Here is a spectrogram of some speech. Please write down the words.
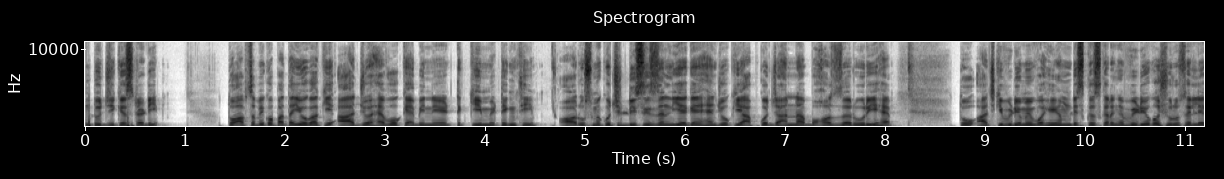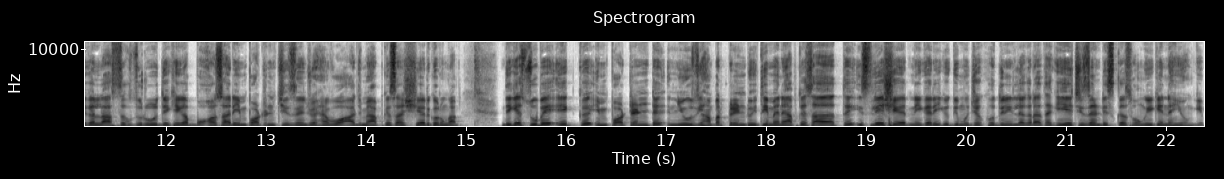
टू जीके स्टडी। तो आप सभी को पता ही होगा कि आज जो है वो कैबिनेट की मीटिंग थी और उसमें कुछ डिसीज़न लिए गए हैं जो कि आपको जानना बहुत ज़रूरी है। तो आज की वीडियो में वही हम डिस्कस करेंगे। वीडियो को शुरू से लेकर लास्ट तक ज़रूर देखिएगा। बहुत सारी इंपॉर्टेंट चीज़ें जो हैं वो आज मैं आपके साथ शेयर करूँगा। देखिए, सुबह एक इंपॉर्टेंट न्यूज़ यहाँ पर प्रिंट हुई थी। मैंने आपके साथ इसलिए शेयर नहीं करी क्योंकि मुझे खुद नहीं लग रहा था कि ये चीज़ें डिस्कस होंगी कि नहीं होंगी।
